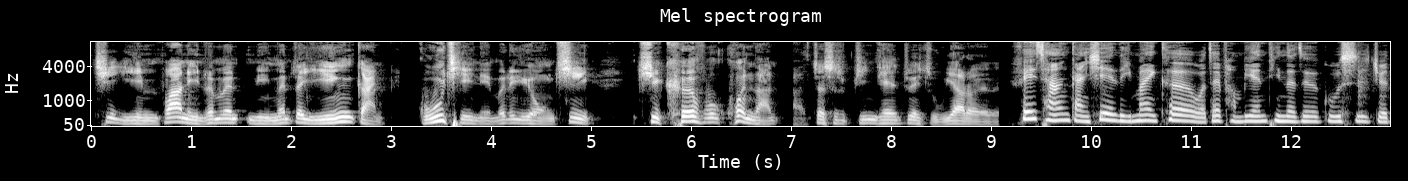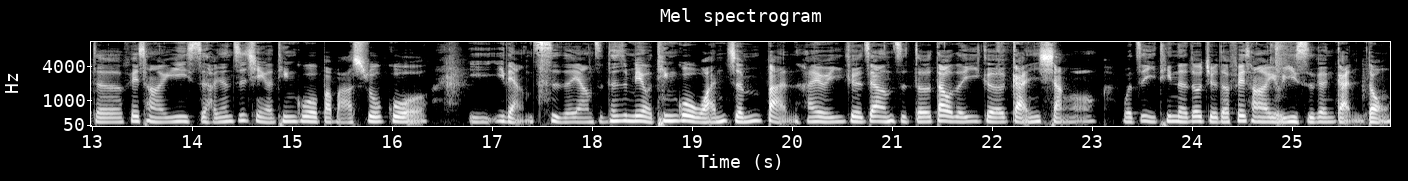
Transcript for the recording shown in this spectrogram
去引发你们、你们的勇敢，鼓起你们的勇气。去克服困难啊，这是今天最主要的。非常感谢李麦克，我在旁边听的这个故事，觉得非常有意思。好像之前有听过爸爸说过一一两次的样子，但是没有听过完整版。还有一个这样子得到的一个感想哦，我自己听的都觉得非常的有意思跟感动。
